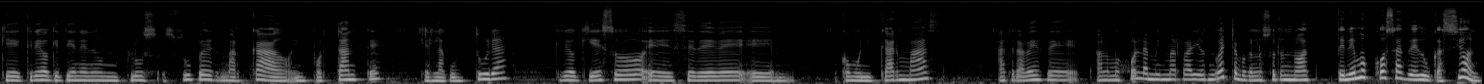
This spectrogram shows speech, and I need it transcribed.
que creo que tienen un plus súper marcado, importante, que es la cultura. Creo que eso eh, se debe eh, comunicar más a través de a lo mejor las mismas radios nuestras, porque nosotros no tenemos cosas de educación,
